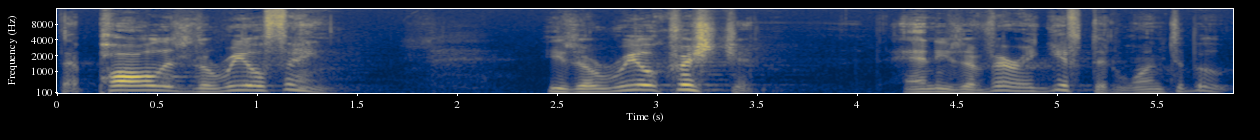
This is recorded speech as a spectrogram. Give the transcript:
that Paul is the real thing. He's a real Christian, and he's a very gifted one to boot.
